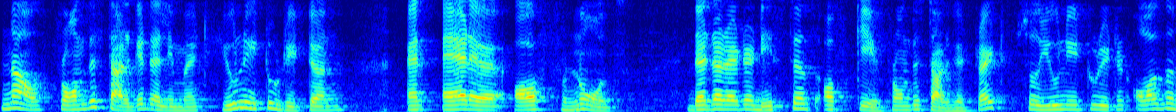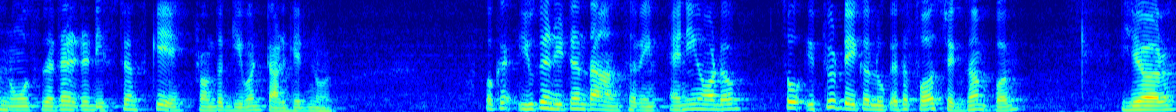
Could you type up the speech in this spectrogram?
Now from this target element you need to return an array of nodes that are at a distance of k from this target right? So you need to return all the nodes that are at a distance k from the given target node. Okay you can return the answer in any order. So if you take a look at the first example here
